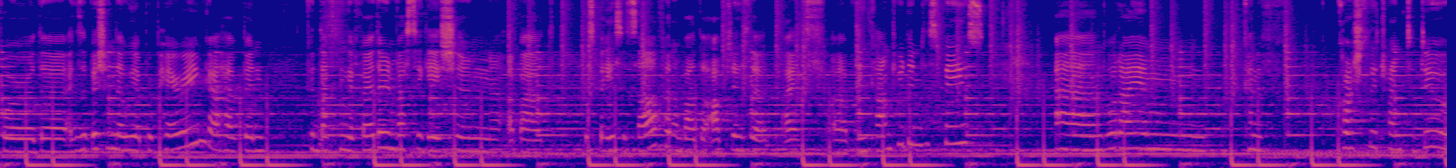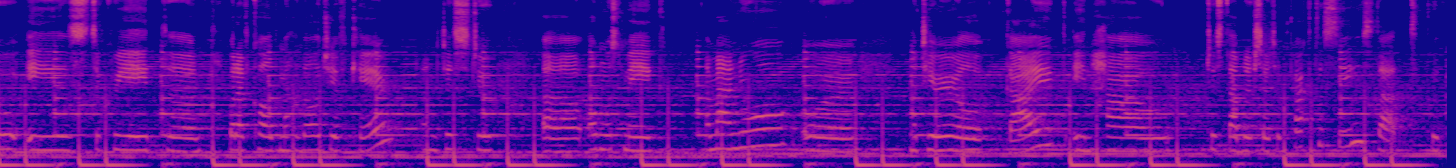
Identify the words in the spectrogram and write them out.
for the exhibition that we are preparing, I have been conducting a further investigation about the space itself and about the objects that I've uh, encountered in the space. And what I am kind of consciously trying to do is to create what I've called methodology of care, and just to uh, almost make a manual in how to establish certain practices that could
